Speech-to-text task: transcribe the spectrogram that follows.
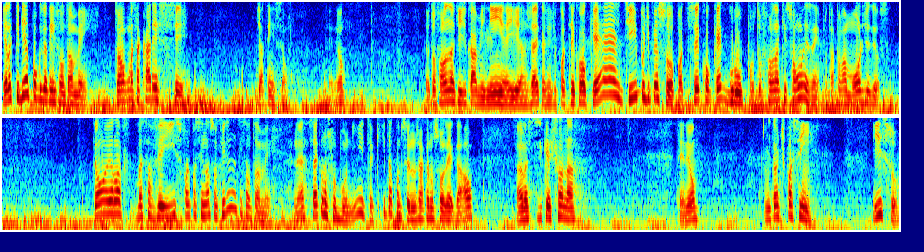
e ela queria um pouco de atenção também. Então ela começa a carecer de atenção, entendeu? Eu tô falando aqui de Camilinha e Angélica, gente, pode ser qualquer tipo de pessoa, pode ser qualquer grupo. Eu tô falando aqui só um exemplo, tá? Pelo amor de Deus. Então ela começa a ver isso e fala assim, nossa, eu queria atenção também, né? Será que eu não sou bonita? O que, que tá acontecendo? Será que eu não sou legal? Ela começa a se questionar. Entendeu? Então, tipo assim, isso,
